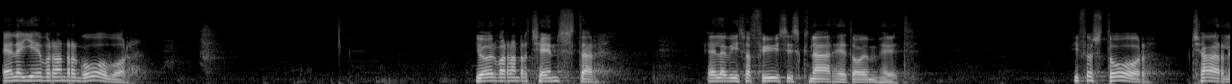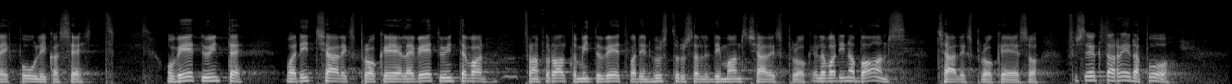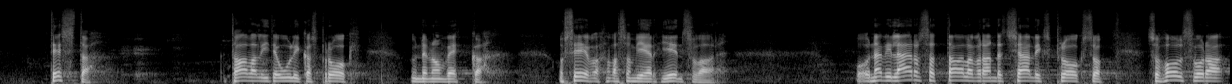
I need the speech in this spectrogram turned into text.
Eller ger varandra gåvor. Gör varandra tjänster. Eller visa fysisk närhet och ömhet. Vi förstår kärlek på olika sätt. Och vet du inte vad ditt kärleksspråk är, eller vet du inte vad, framförallt om inte du vet vad din hustrus eller din mans kärleksspråk, eller vad dina barns kärleksspråk är, så försök ta reda på Testa. Tala lite olika språk under någon vecka och se vad som ger gensvar. Och när vi lär oss att tala varandras kärleksspråk så, så hålls våra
